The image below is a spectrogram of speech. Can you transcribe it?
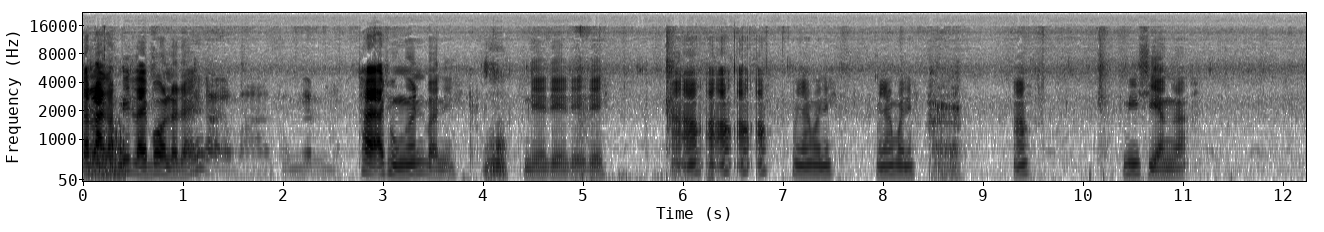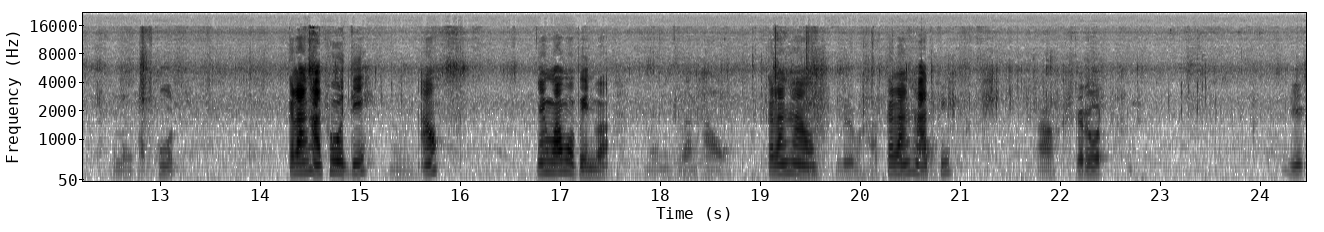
ตลาดก็ปิดหลายบ่อนแล้วได้ได้ได้เอามาถุงเงินเนี่ยถ่ายเอาถุงเงินบาดนี้เด้เด้เด้เด้เอาเอาเอาเอาเอามายังบาดนี้มายังบาดนี้เอามีเสียงละกำลังหัดพูดกำลังหัดพูดดิอืมยังเว่าบ่เป็นบ่กำลังเห่ากำลังเฮาเริ่มหัดกำลังหัดดิเอากระโดด อีก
